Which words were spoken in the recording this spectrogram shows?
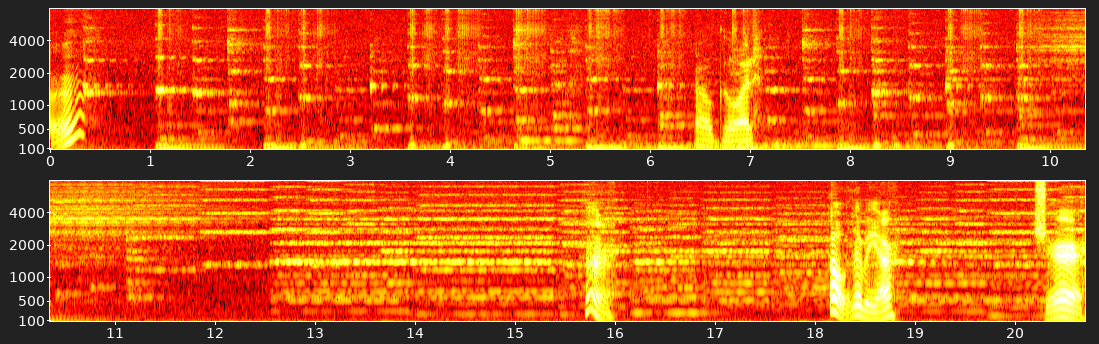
Huh? Oh god. Huh. Oh, there we are. Sure.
